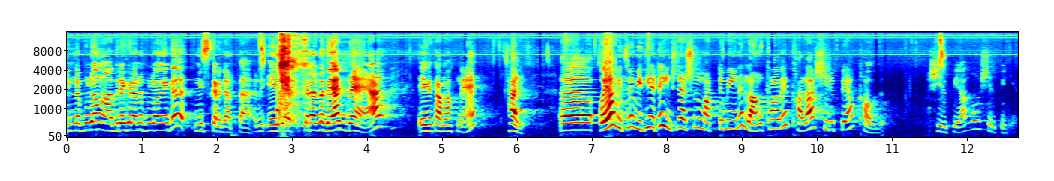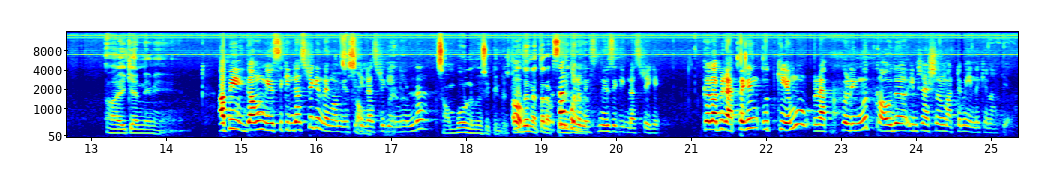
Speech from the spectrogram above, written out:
ඉන්න පුළුවන් ආදරය කරන්න පුළුවන් එක මිස් කරගත්තා. ඒක කරන්න දෙයක් නෑ ආ. ඒක කමක් නෑ. හරි. ඔයා හිතන විදිහට ඉන්ටර්නැෂනල් මට්ටමේ ඉන්න ලංකාවේ කලා ශිල්පියා කවුද? ශිල්පියා හෝ ශිල්පිනිය? ඒකන්නේ මේ අපි ගම මියසික් ඉන්ඩස්ට්‍රි එකෙන් දැන් මියසික් ඉන්ඩස්ට්‍රි එකේ ඉන්න හින්දා. සම්පූර්ණ මියසික් ඉන්ඩස්ට්‍රිය ද නැතර සම්පූර්ණ මියසික් ඉන්ඩස්ට්‍රි එකේ. කල අපි රැප් එකෙන් උත් කියමු. රැප් වලින් උත් කවුද ඉන්ටර්නැෂනල් මට්ටමේ ඉන්න කෙනා කියලා.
